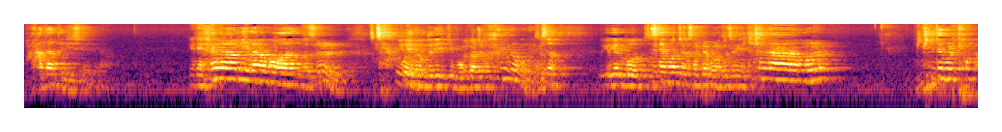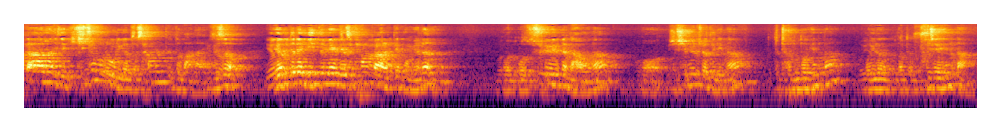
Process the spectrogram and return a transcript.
받아들이셔야 돼요. 행함이라고 하는 것을 자꾸 여러분들이 이렇게 뭔가 좀 하려고 해요. 그래서 이게 뭐 세 번째로 살펴보는 것은 행함을 믿음을 평가하는 이제 기준으로 우리가 또 삼을 때도 많아요. 그래서 여러분들의 믿음에 대해서 평가할 때 보면은 뭐, 뭐 수요일에 나오나, 뭐 11조들이나, 또 전도했나, 뭐 이런 어떤 구제했나,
